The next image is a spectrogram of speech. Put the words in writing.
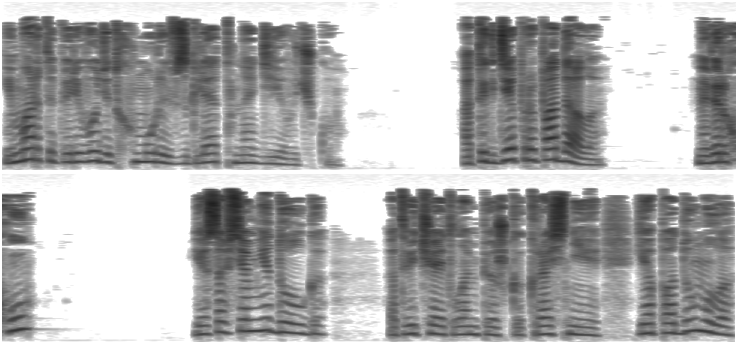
и Марта переводит хмурый взгляд на девочку. «А ты где пропадала? Наверху?» «Я совсем недолго», — отвечает лампёшка краснее. «Я подумала,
